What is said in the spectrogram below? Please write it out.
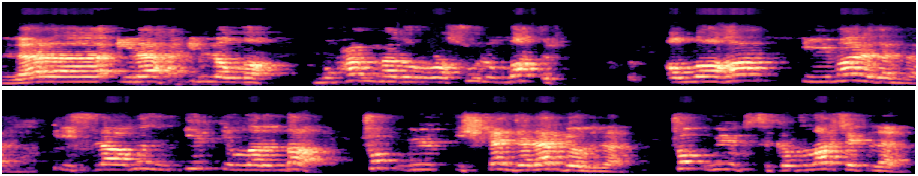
La ilahe illallah Muhammedur Resulullah'tır. Allah'a iman edenler İslam'ın ilk yıllarında çok büyük işkenceler gördüler. Çok büyük sıkıntılar çektiler.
